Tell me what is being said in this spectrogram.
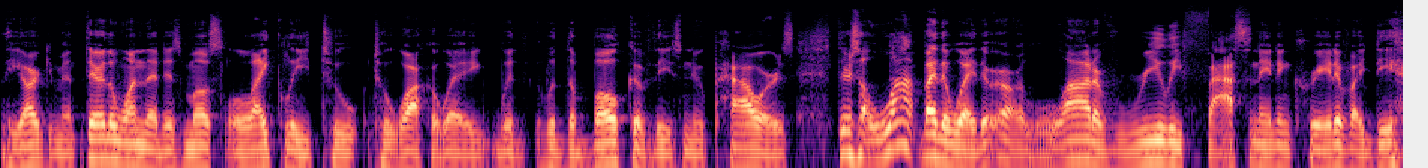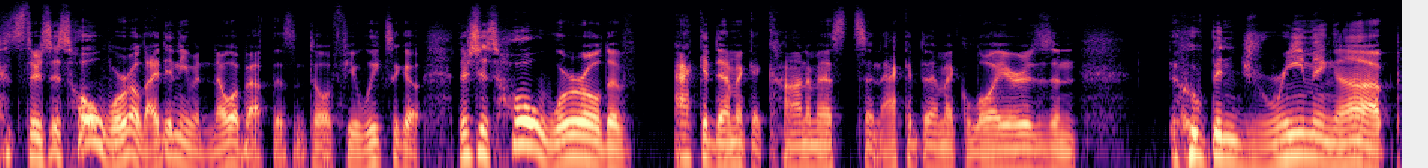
the argument. They're the one that is most likely to to walk away with with the bulk of these new powers. There's a lot, by the way. There are a lot of really fascinating, creative ideas. There's this whole world. I didn't even know about this until a few weeks ago. There's this whole world of academic economists and academic lawyers and who've been dreaming up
